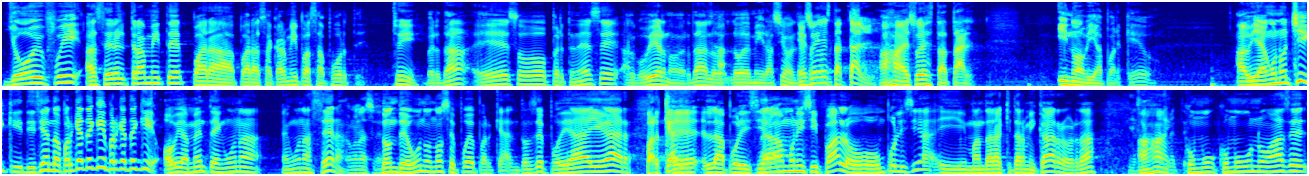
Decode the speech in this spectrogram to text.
Yo hoy fui a hacer el trámite para, para sacar mi pasaporte. Sí. ¿Verdad? Eso pertenece al gobierno, ¿verdad? Lo, lo de migración. Eso es estatal. Ajá, eso es estatal. Y no había parqueo. Habían unos chiquis diciendo, parquéate aquí, parquéate aquí. Obviamente en una, en una acera, En una acera. donde uno no se puede parquear. Entonces podía llegar eh, la policía municipal o un policía y mandar a quitar mi carro, ¿verdad? Ajá. ¿cómo, cómo uno hace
